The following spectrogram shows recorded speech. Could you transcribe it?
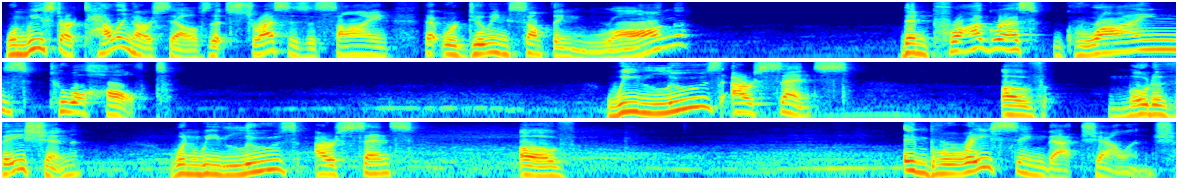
When we start telling ourselves that stress is a sign that we're doing something wrong, then progress grinds to a halt. We lose our sense of motivation when we lose our sense of embracing that challenge.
